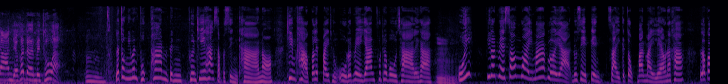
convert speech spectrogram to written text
ยาน เดี๋ยวเขาเดินไปทั่ว อืมแล้วตรงนี้มันพลุกพล่านมันเป็นพื้นที่ห้างสรรพสินค้าเนาะทีมข่าวก็เลยไปถึงอู่รถเมย์ย่านพุทธบูชาเลยค่ะ อืม อุ๊ย พี่รถเมย์ซ่อมไวมากเลยอะ่ะ ดูสิเปลี่ยนใส่กระจกบานใหม่แล้วนะคะ แล้วก็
